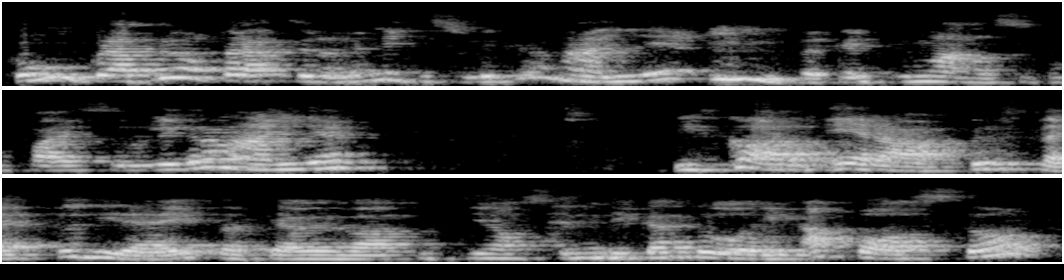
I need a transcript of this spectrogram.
Comunque la prima operazione le metti sulle granaglie, perché il primo anno si può fare solo le granaglie. Il corn era perfetto direi perché aveva tutti i nostri indicatori a posto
